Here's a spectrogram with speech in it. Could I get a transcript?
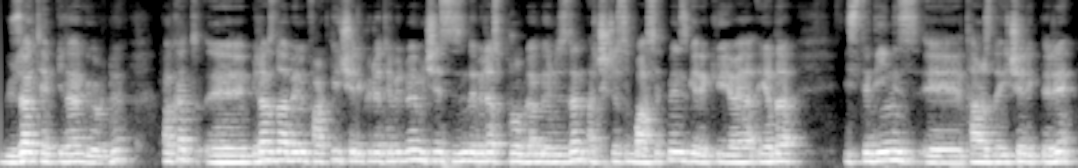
güzel tepkiler gördü. Fakat e, biraz daha benim farklı içerik üretebilmem için sizin de biraz problemlerinizden açıkçası bahsetmeniz gerekiyor ya, ya da istediğiniz e, tarzda içerikleri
